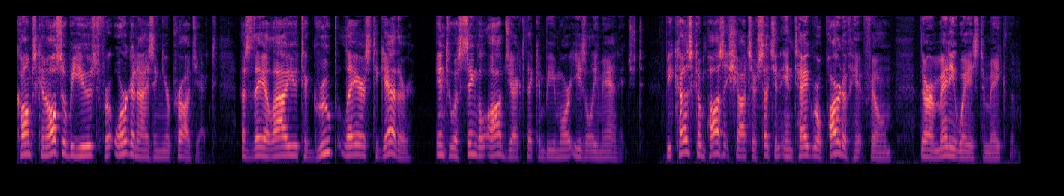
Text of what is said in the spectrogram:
Comps can also be used for organizing your project, as they allow you to group layers together into a single object that can be more easily managed. Because composite shots are such an integral part of HitFilm, there are many ways to make them.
